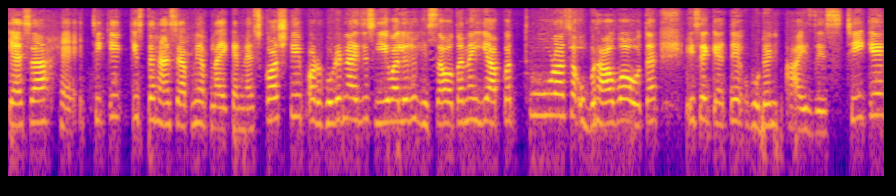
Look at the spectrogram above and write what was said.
कैसा है, ठीक है? किस तरह से आपने अप्लाई करना है? स्कॉच टेप और हुडन आइजिस ये वाले जो हिस्सा होता है ना, ये आपका थोड़ा सा उभरा हुआ होता है, इसे कहते हैं हुडन आइजिस ठीक है?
